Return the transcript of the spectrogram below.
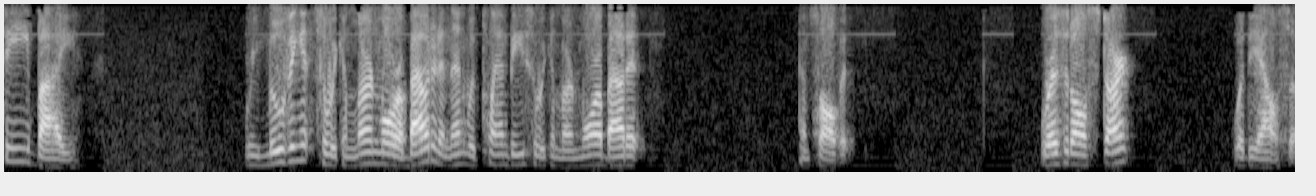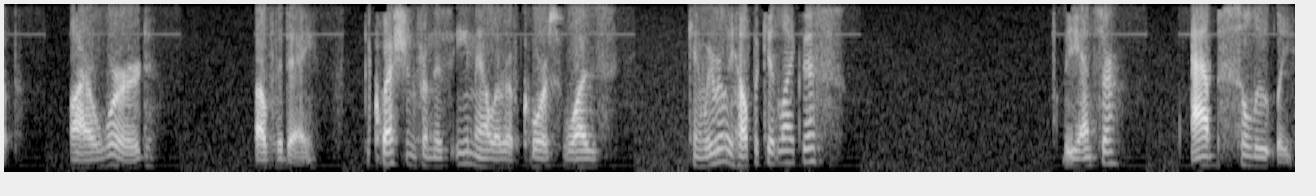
C by removing it so we can learn more about it, and then with Plan B so we can learn more about it and solve it. Where does it all start? With the ALSUP our word of the day. The question from this emailer, of course, was, can we really help a kid like this? The answer, absolutely,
